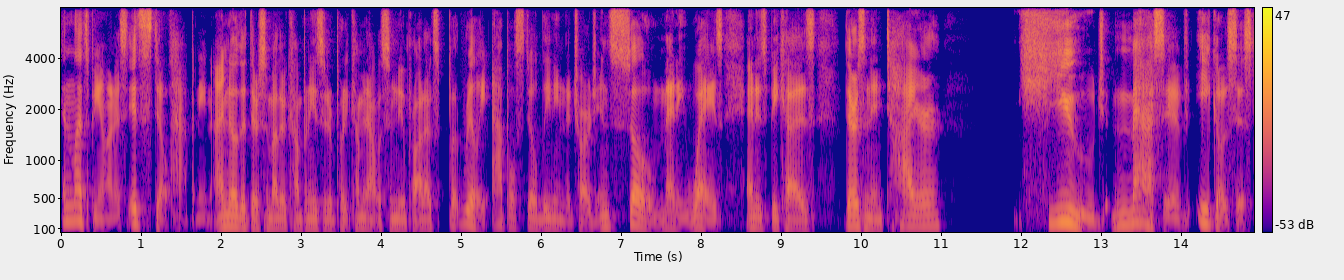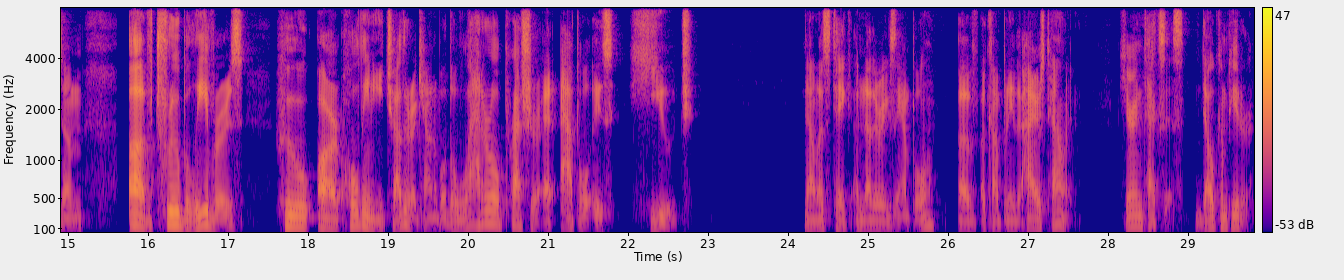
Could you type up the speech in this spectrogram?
And let's be honest, it's still happening. I know that there's some other companies that are put, coming out with some new products, but really, Apple's still leading the charge in so many ways. And it's because there's an entire huge, massive ecosystem of true believers who are holding each other accountable. The lateral pressure at Apple is huge. Now, let's take another example of a company that hires talent here in Texas, Dell Computer.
